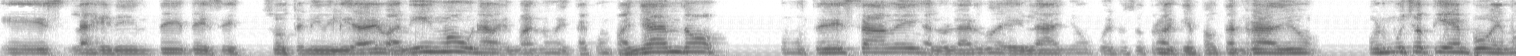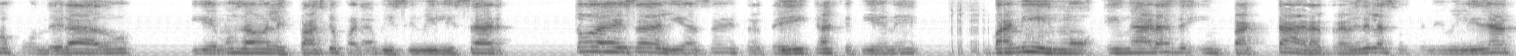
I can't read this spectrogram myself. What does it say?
es la gerente de sostenibilidad de Banismo. Una vez más nos está acompañando. Como ustedes saben, a lo largo del año, pues nosotros aquí en Pauta en Radio, por mucho tiempo hemos ponderado y hemos dado el espacio para visibilizar todas esas alianzas estratégicas que tiene Banismo en aras de impactar a través de la sostenibilidad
